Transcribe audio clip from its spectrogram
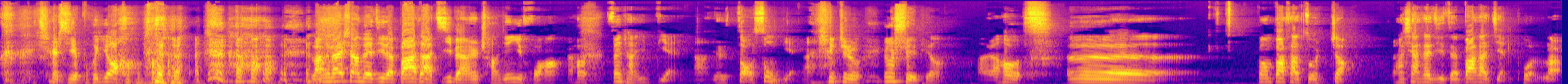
切尔西也不会要吧。朗格莱上赛季在巴萨基本上是场均一黄，然后三场一点啊，就是造送点啊，这这种这种水平啊，然后呃帮巴萨做账，然后下赛季在巴萨捡破烂儿，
